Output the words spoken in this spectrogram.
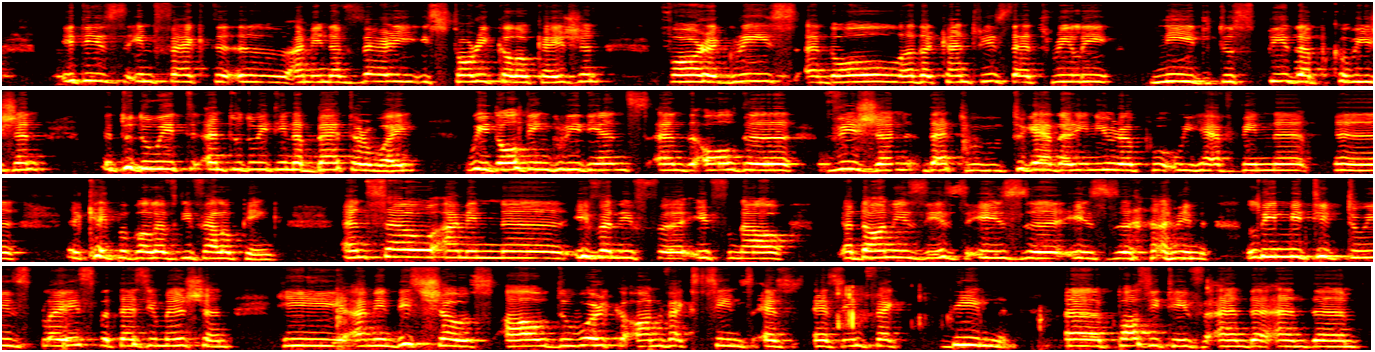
it is in fact, uh, I mean, a very historical occasion for Greece and all other countries that really need to speed up cohesion to do it and to do it in a better way with all the ingredients and all the vision that together in Europe we have been uh, uh, capable of developing. And so, I mean, uh, even if if now Adonis is is uh, is uh, I mean limited to his place, but as you mentioned, he, I mean, this shows how the work on vaccines has, has in fact been uh, positive and, and, um,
